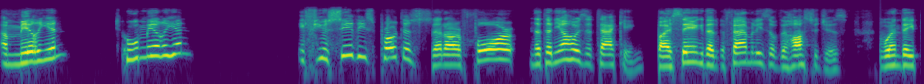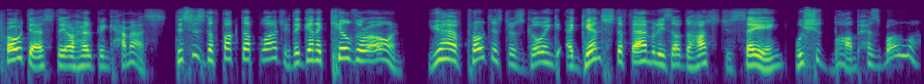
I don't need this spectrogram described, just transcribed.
A million? 2 million? If you see these protests that are for Netanyahu is attacking by saying that the families of the hostages, when they protest, they are helping Hamas. This is the fucked up logic. They're going to kill their own. You have protesters going against the families of the hostages saying we should bomb Hezbollah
